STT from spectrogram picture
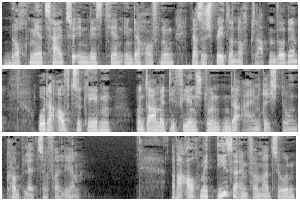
noch mehr Zeit zu investieren in der Hoffnung, dass es später noch klappen würde oder aufzugeben und damit die vielen Stunden der Einrichtung komplett zu verlieren. Aber auch mit dieser Information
